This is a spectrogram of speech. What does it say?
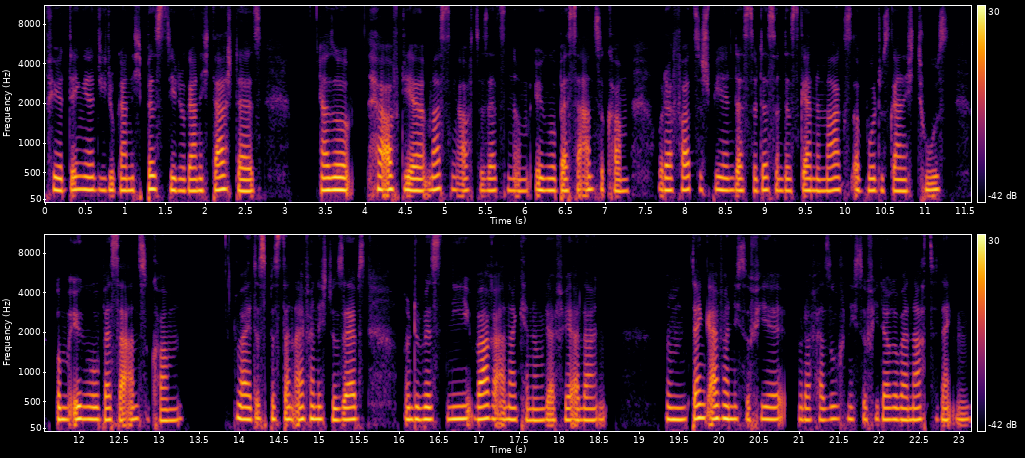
für Dinge, die du gar nicht bist, die du gar nicht darstellst. Also hör auf, dir Masken aufzusetzen, um irgendwo besser anzukommen oder vorzuspielen, dass du das und das gerne magst, obwohl du es gar nicht tust, um irgendwo besser anzukommen. Weil das bist dann einfach nicht du selbst und du wirst nie wahre Anerkennung dafür erlangen. Ähm, denk einfach nicht so viel oder versuch nicht so viel darüber nachzudenken,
